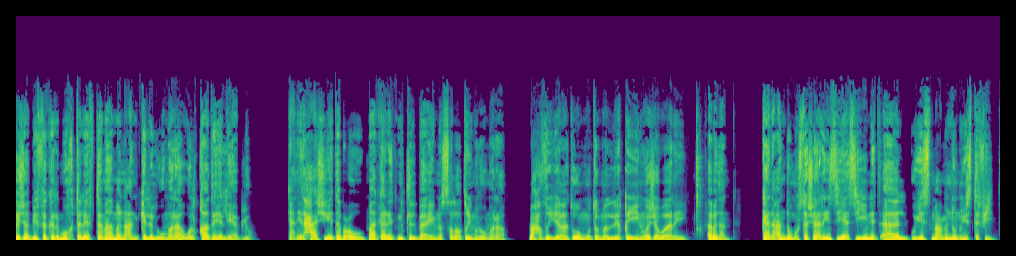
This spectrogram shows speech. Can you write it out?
إجا بفكر مختلف تماما عن كل الأمراء والقادة يلي قبله. يعني الحاشية تبعه ما كانت مثل الباقي من السلاطين والأمراء. محظيات ومتملقين وجواري. أبدا. كان عنده مستشارين سياسيين تقال ويسمع منهم ويستفيد.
